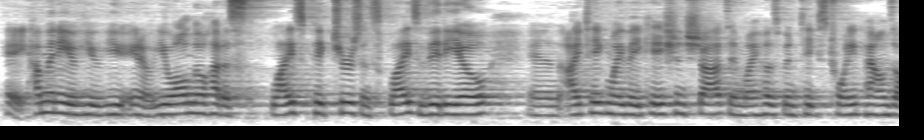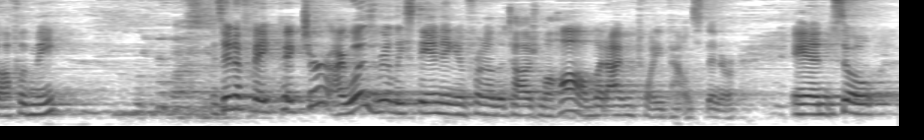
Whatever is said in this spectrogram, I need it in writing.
Hey, how many of you, you, you know, you all know how to splice pictures and splice video, and I take my vacation shots, and my husband takes 20 pounds off of me. Is it a fake picture? I was really standing in front of the Taj Mahal, but I'm 20 pounds thinner. And so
